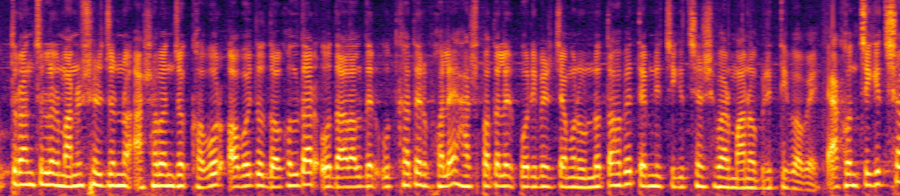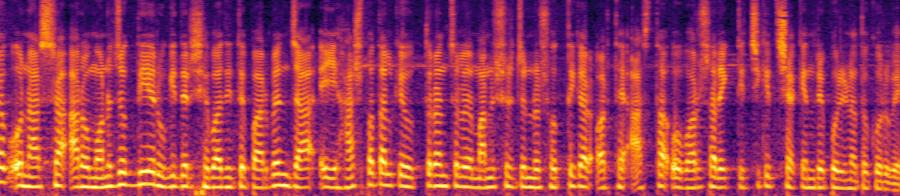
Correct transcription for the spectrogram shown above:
উত্তরাঞ্চলের মানুষের জন্য আশাব্যঞ্জক খবর, অবৈধ দখলদার ও দালালদের উৎখাতের ফলে হাসপাতালের পরিবেশ যেমন উন্নত হবে, তেমনি চিকিৎসা সেবার মানও বৃদ্ধি পাবে। এখন চিকিৎসক ও নার্সরা আরও মনোযোগ দিয়ে রোগীদের সেবা দিতে পারবেন, যা এই হাসপাতালকে উত্তরাঞ্চলের মানুষের জন্য সত্যিকার অর্থে আস্থা ও ভরসার একটি চিকিৎসা কেন্দ্রে পরিণত করবে।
